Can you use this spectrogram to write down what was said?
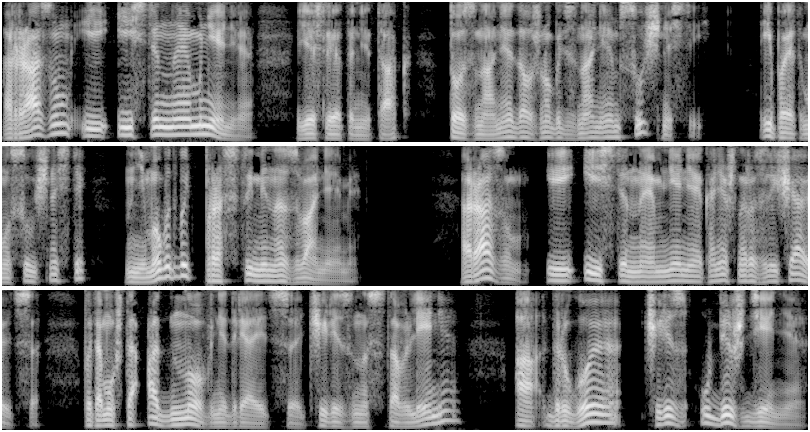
разум и истинное мнение. Если это не так, то знание должно быть знанием сущностей, и поэтому сущности — не могут быть простыми названиями. Разум и истинное мнение, конечно, различаются, потому что одно внедряется через наставление, а другое — через убеждение.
